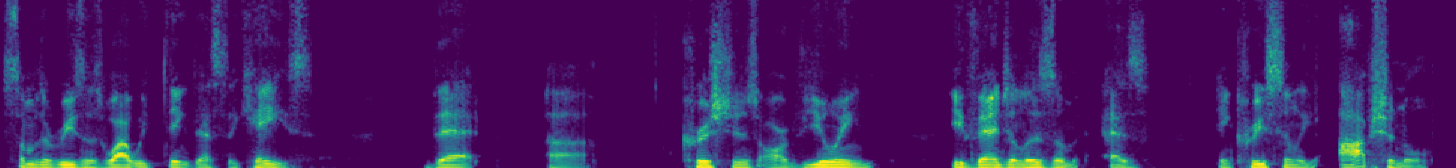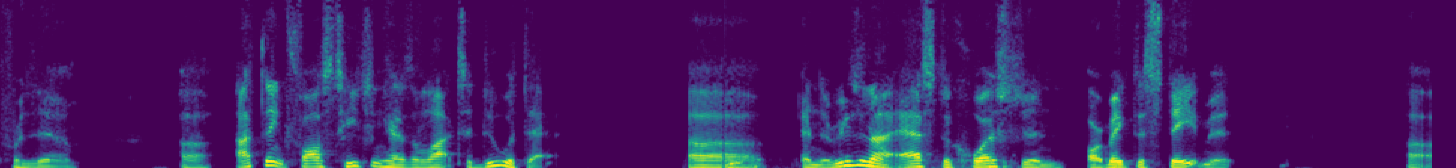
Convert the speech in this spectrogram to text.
some of the reasons why we think that's the case, that uh, Christians are viewing evangelism as increasingly optional for them. Uh, I think false teaching has a lot to do with that. Uh, and the reason I ask the question or make the statement uh,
